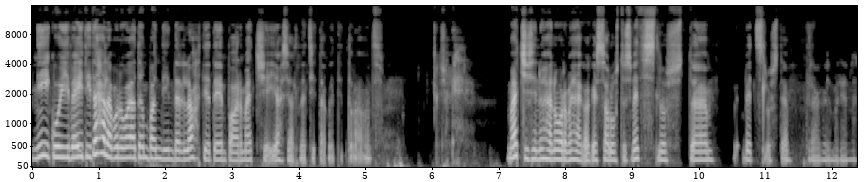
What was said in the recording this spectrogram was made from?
Nii kui veidi tähelepanu vaja, tõmban Tinderi lahti ja teen paar match'i, jah, sealt need sitakotid tulevad. match isin ühe noormehega, kes alustas vestlust äh,, vetslust jah, tere küll, Marianne,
